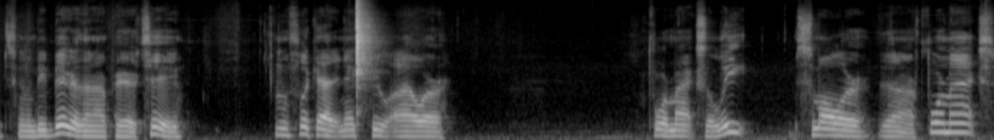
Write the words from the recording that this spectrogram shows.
It's going to be bigger than our pair 2. Let's look at it next to our 4Max Elite. Smaller than our 4Max.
